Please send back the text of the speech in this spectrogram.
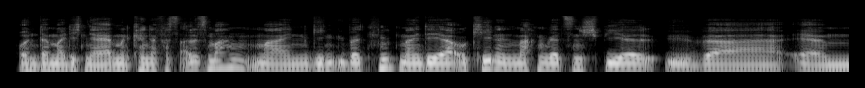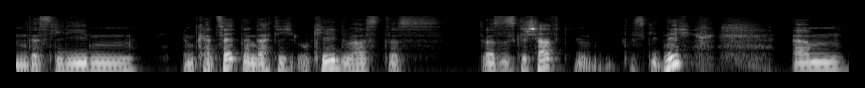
Und dann meinte ich, naja, man kann ja fast alles machen. Mein Gegenüber Knut meinte ja, okay, dann machen wir jetzt ein Spiel über ähm, das Leben im KZ. Dann dachte ich, okay, du hast das, du hast es geschafft. Das geht nicht. Ähm,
